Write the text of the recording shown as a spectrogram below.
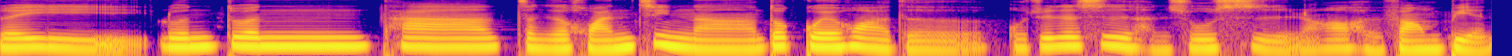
所以伦敦它整个环境啊都规划的，我觉得是很舒适，然后很方便。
